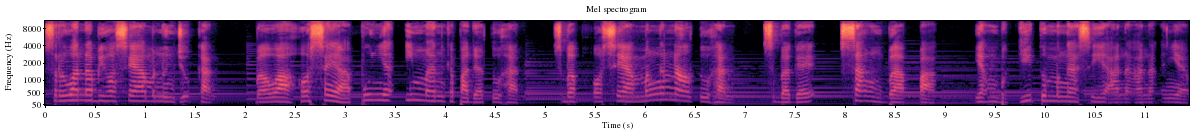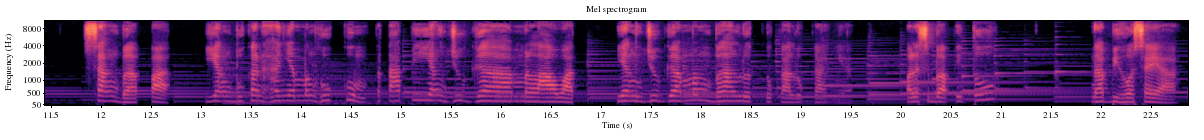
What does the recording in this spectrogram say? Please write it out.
Seruan Nabi Hosea menunjukkan bahwa Hosea punya iman kepada Tuhan, sebab Hosea mengenal Tuhan sebagai sang bapa yang begitu mengasihi anak-anaknya, sang bapa yang bukan hanya menghukum, tetapi yang juga melawat, yang juga membalut luka-lukanya. Oleh sebab itu, Nabi Hosea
